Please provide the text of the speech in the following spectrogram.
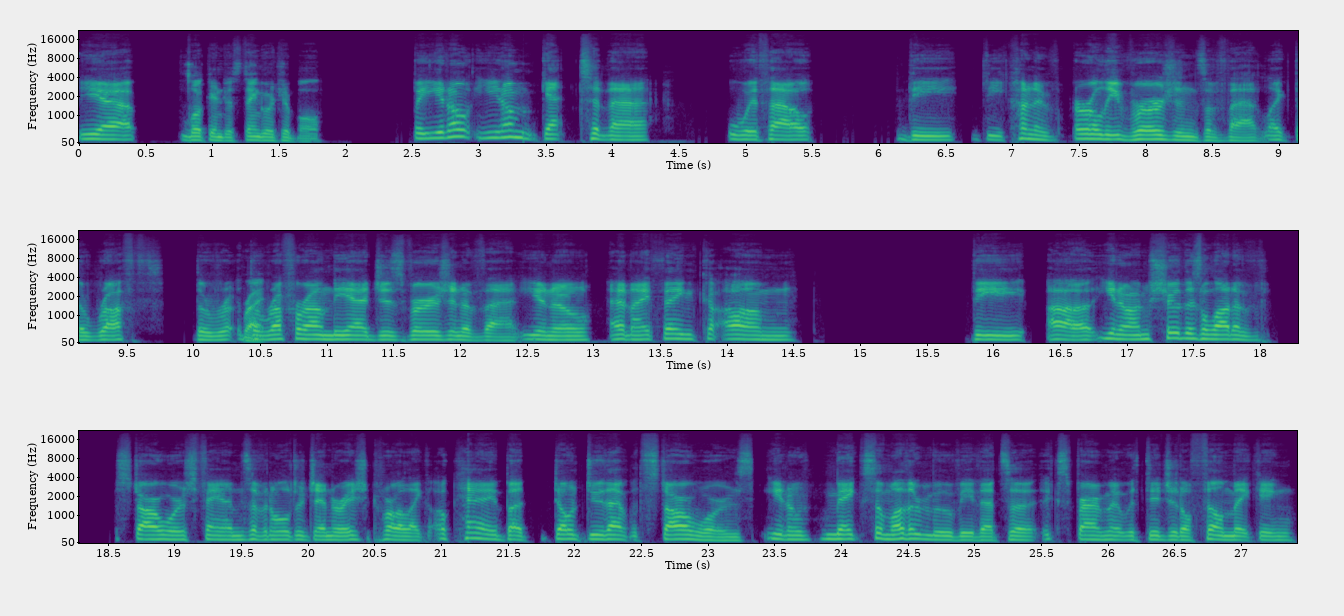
yeah. look indistinguishable. But you don't, you don't get to that without the, the kind of early versions of that, like the rough, the, r- the rough around the edges version of that, you know? And I think, um, the uh you know i'm sure there's a lot of star wars fans of an older generation who are like okay but don't do that with star wars. You know make some other movie that's a experiment with digital filmmaking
